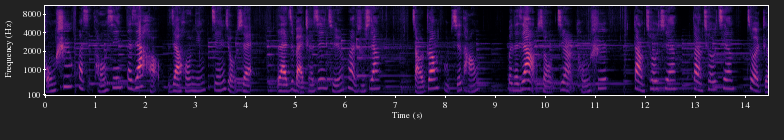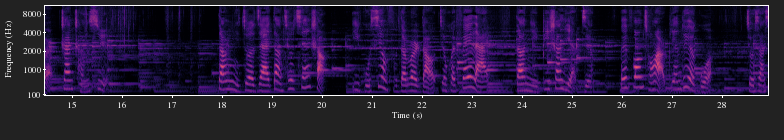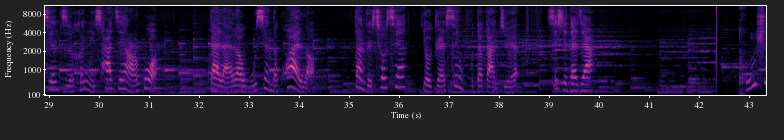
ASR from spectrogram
童诗唤醒童心。大家好，我叫洪宁，今年九岁，来自百城新群万里书香枣庄母学堂，为大家朗诵今日童诗《荡秋千》。荡秋千，作者詹承旭。当你坐在荡秋千上，一股幸福的味道就会飞来。当你闭上眼睛，微风从耳边掠过。就像仙子和你擦肩而过，带来了无限的快乐。荡着秋千，有着幸福的感觉。谢谢大家。童诗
